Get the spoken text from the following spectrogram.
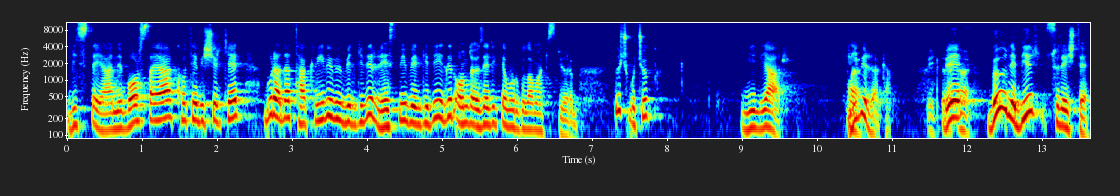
BIST'te yani borsaya kote bir şirket. Burada takribi bir bilgidir, resmi bilgi değildir. Onu da özellikle vurgulamak istiyorum. 3,5 milyar iyi Evet. bir rakam. İlk- Ve evet. böyle bir süreçte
